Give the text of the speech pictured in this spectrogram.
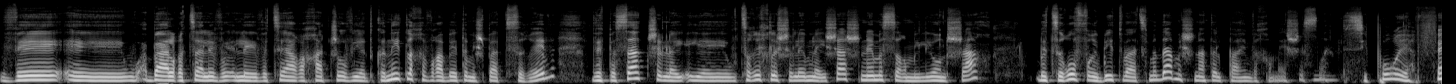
והבעל רצה לבצע הערכת שווי עדכנית לחברה, בית המשפט סירב, ופסק שהוא צריך לשלם לאישה 12 מיליון ש"ח. בצירוף ריבית והצמדה משנת 2015. סיפור יפה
